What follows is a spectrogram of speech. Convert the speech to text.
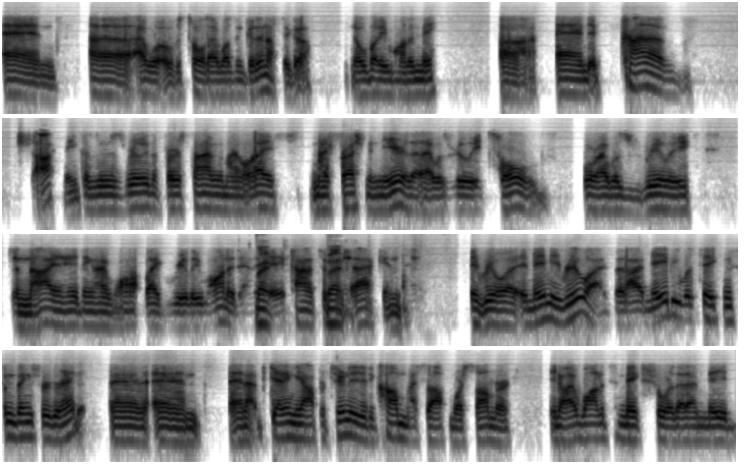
and uh, I was told I wasn't good enough to go. Nobody wanted me. Uh, and it kind of shocked me because it was really the first time in my life, my freshman year, that I was really told or I was really denied anything I want, like really wanted. And right. it, it kind of took right. me back. And it real it made me realize that I maybe was taking some things for granted. And, and, and getting the opportunity to come my sophomore summer, you know, I wanted to make sure that I made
